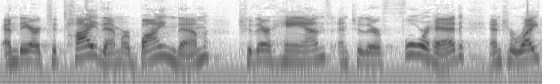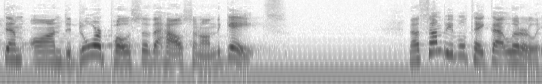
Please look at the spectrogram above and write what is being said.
and they are to tie them or bind them to their hands and to their forehead and to write them on the doorposts of the house and on the gates. Now, some people take that literally.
